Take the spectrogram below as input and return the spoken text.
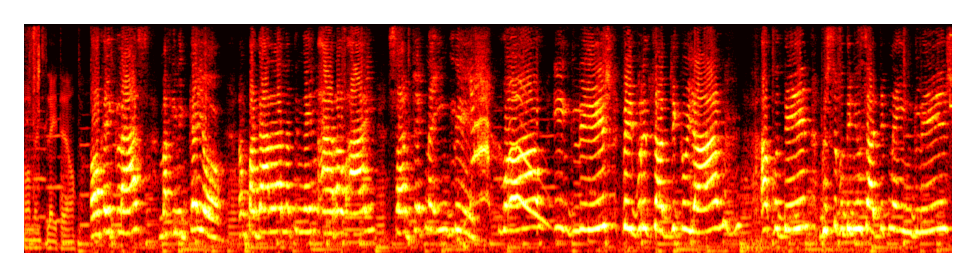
moments later. Okay, class, makinig kayo. Ang pag-aaralan natin ngayong araw ay subject na English. Wow! English! Favorite subject ko yan! Ako din! Gusto ko din yung subject na English!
